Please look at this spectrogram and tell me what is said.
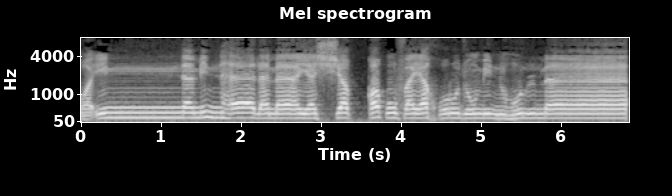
وإن منها لما يشقق فيخرج منه الماء.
